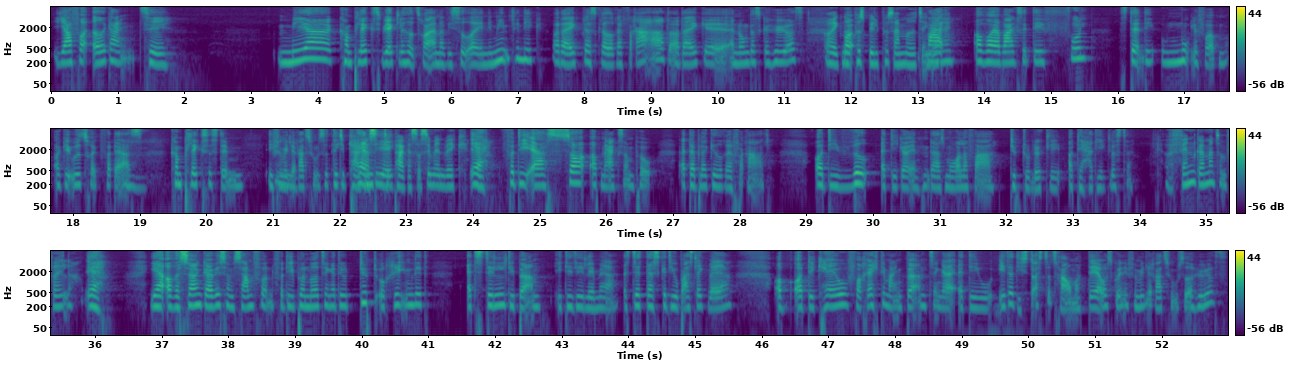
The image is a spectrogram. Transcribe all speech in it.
jeg får adgang til mere kompleks virkelighed, tror jeg, når vi sidder inde i min klinik, og der ikke bliver skrevet referat, og der ikke øh, er nogen, der skal høres. Og ikke noget hvor, på spil på samme måde, tænker nej, jeg. og hvor jeg bare kan se, det er fuld fuldstændig umuligt for dem at give udtryk for deres mm. komplekse stemme i mm. familieretshuset. Det de pakker, kan de ikke. De pakker sig simpelthen væk. Ja, for de er så opmærksomme på, at der bliver givet referat. Og de ved, at de gør enten deres mor eller far dybt ulykkelige, og det har de ikke lyst til. Og hvad fanden gør man som forældre? Ja, ja og hvad søren gør vi som samfund? Fordi på en måde tænker jeg, det er jo dybt urimeligt at stille de børn i de dilemmaer. Altså det, der skal de jo bare slet ikke være. Og, og det kan jo for rigtig mange børn, tænker jeg, at det er jo et af de største traumer, det er jo at skulle ind i familieretshuset og høres.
